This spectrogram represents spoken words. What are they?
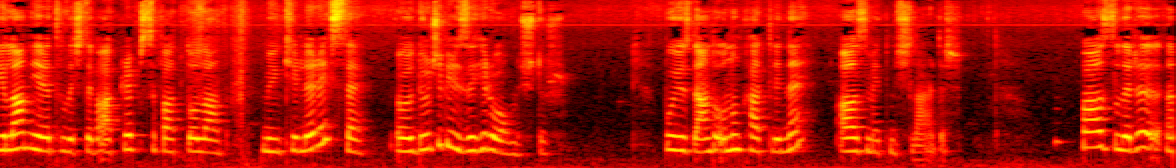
yılan yaratılışlı ve akrep sıfatlı olan münkirlere ise öldürücü bir zehir olmuştur. Bu yüzden de onun katline azmetmişlerdir. Bazıları e,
